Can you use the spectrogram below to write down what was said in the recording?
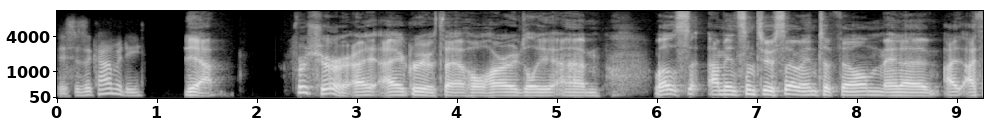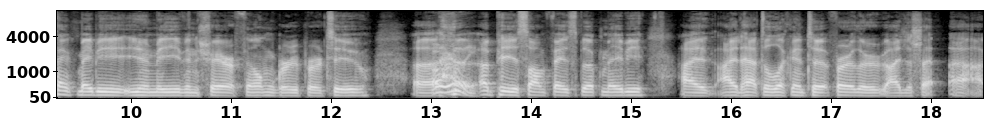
this is a comedy. Yeah for sure. I i agree with that wholeheartedly. Um well i mean since you're so into film and uh i, I think maybe you and me even share a film group or two uh, oh, really? a piece on facebook maybe. I i'd have to look into it further. I just uh,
